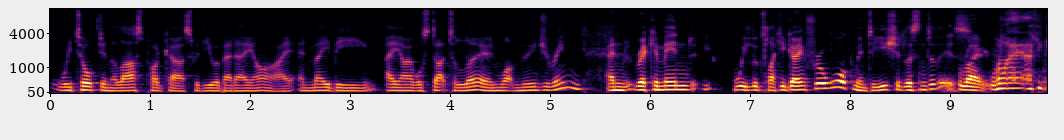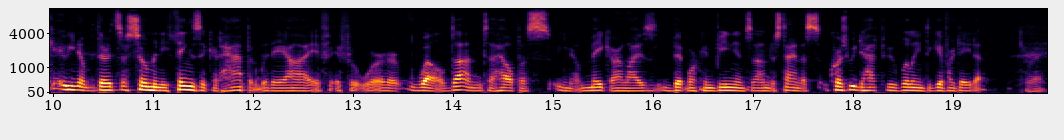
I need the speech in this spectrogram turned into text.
We talked in the last podcast with you about AI, and maybe AI will start to learn what mood you're in and recommend. We looks like you're going for a walk, Minty. You should listen to this. Right. Well, I, I think you know there's, there's so many things that could happen with AI if, if it were well done to help us, you know, make our lives a bit more convenient and understand us. Of course, we'd have to be willing to give our data, Correct.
